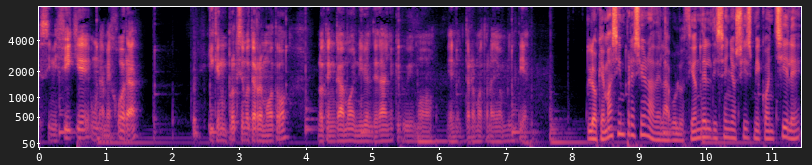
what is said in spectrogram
signifique una mejora y que en un próximo terremoto no tengamos el nivel de daño que tuvimos en el terremoto del año 2010. Lo que más impresiona de la evolución del diseño sísmico en Chile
